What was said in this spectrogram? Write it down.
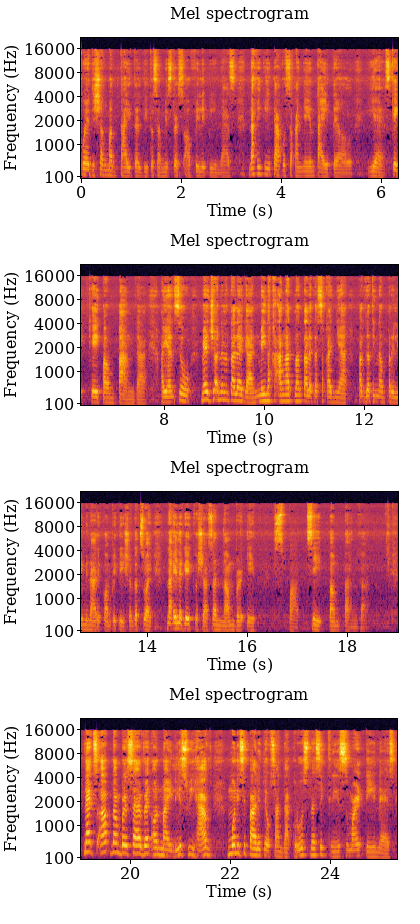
pwede siyang mag-title dito sa Misters of Filipinas. Nakikita ko sa kanya yung title. Yes, kay, kay Pampanga. Ayan, so medyo ano lang talaga, may nakaangat lang talaga sa kanya pagdating ng preliminary competition. That's why nailagay ko siya sa number 8 spot, si Pampanga. Next up, number 7 on my list, we have Municipality of Santa Cruz na si Chris Martinez.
